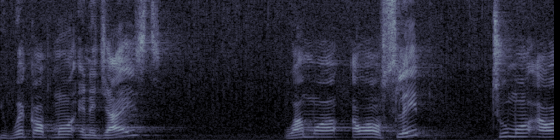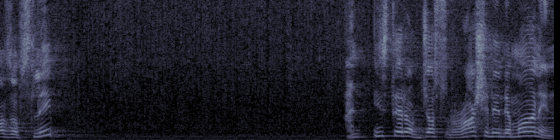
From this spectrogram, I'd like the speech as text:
You wake up more energized, one more hour of sleep, two more hours of sleep. And instead of just rushing in the morning,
